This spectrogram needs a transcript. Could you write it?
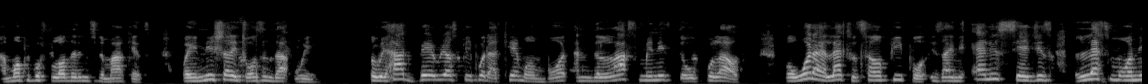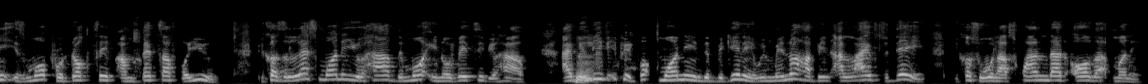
and more people flooded into the market. But initially, it wasn't that way. So we had various people that came on board, and in the last minute they will pull out. But what I like to tell people is that in the early stages, less money is more productive and better for you, because the less money you have, the more innovative you have. I hmm. believe if we got money in the beginning, we may not have been alive today because we would have squandered all that money.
